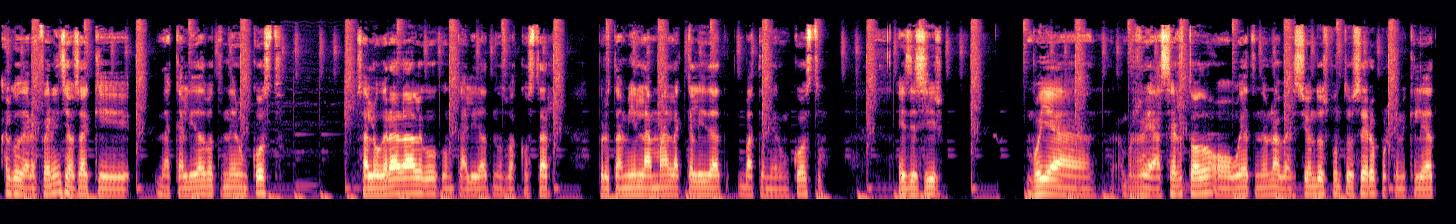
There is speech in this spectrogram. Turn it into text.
algo de referencia, o sea que la calidad va a tener un costo. O sea, lograr algo con calidad nos va a costar, pero también la mala calidad va a tener un costo. Es decir, voy a rehacer todo o voy a tener una versión 2.0 porque mi calidad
